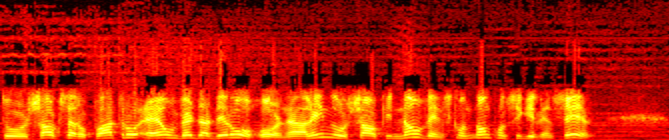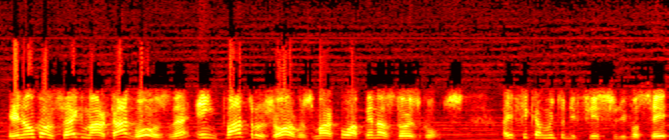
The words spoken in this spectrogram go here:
do Schalke 04 é um verdadeiro horror, né? Além do Schalke não, vence, não conseguir vencer, ele não consegue marcar gols, né? Em quatro jogos marcou apenas dois gols. Aí fica muito difícil de você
